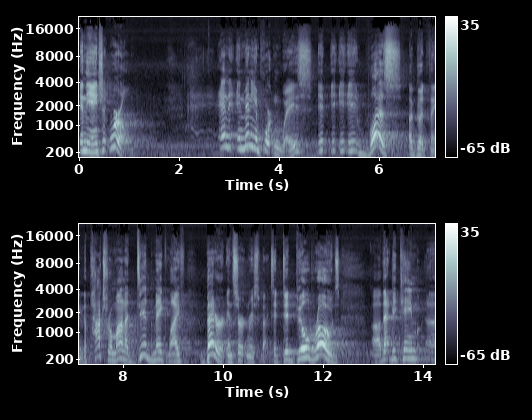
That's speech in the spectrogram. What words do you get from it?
in the ancient world. And in many important ways, it, it, it, was a good thing. The Pax Romana did make life better in certain respects. It did build roads uh, that became uh,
